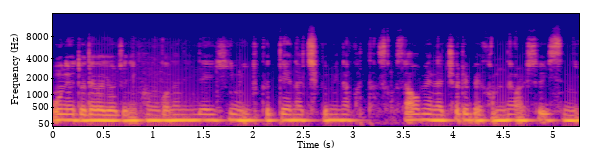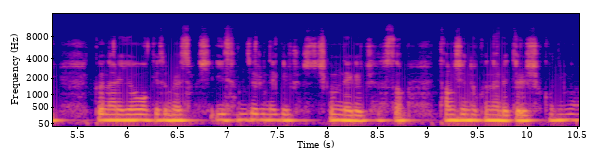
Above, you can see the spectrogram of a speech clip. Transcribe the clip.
오늘도 내가 여전히 강건하니 내 힘이 그때나 지금이나 같아서 싸움에나 출입에 감당할 수 있으니 그날에 여호와께서 말씀하신 이 산지를 내게 주셔서 지금 내게 주셔서 당신도 그날에 들으실 거니와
